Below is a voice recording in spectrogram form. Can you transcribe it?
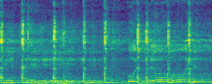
കേട്ട് പൊന്നോ എന്നൊരു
